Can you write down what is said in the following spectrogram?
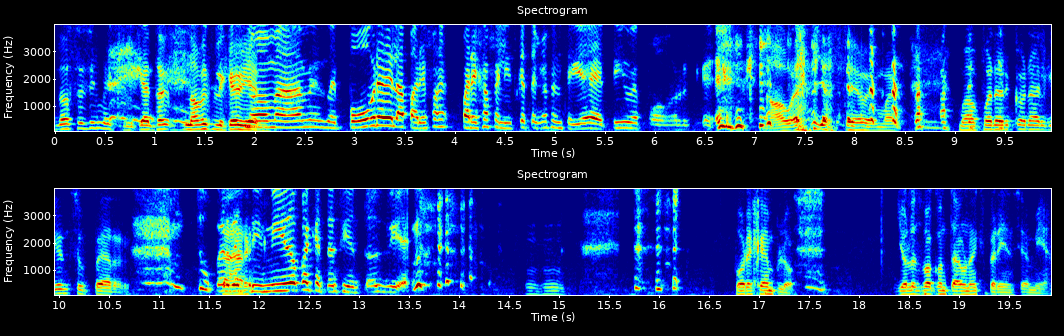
no sé si me expliqué, entonces no me expliqué bien. No mames, güey, pobre de la pareja, pareja feliz que tengas enseguida de ti, güey, porque... No, güey, ya sé, güey, me voy a poner con alguien súper... Súper deprimido para que te sientas bien. Por ejemplo, yo les voy a contar una experiencia mía.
